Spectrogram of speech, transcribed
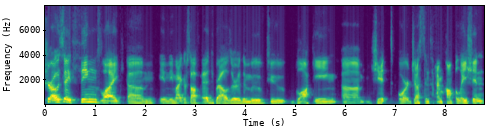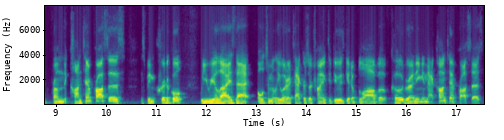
Sure, I would say things like um, in the Microsoft Edge browser, the move to blocking um, JIT or just-in-time compilation from the content process has been critical we realize that ultimately what attackers are trying to do is get a blob of code running in that content process.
